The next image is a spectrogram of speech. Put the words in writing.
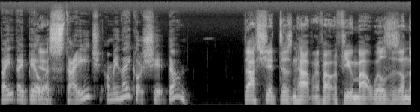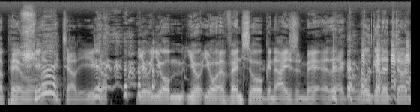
They they built Yeah. a stage. I mean, they got shit done. That shit doesn't happen without a few Matt Willses on the payroll. Let me tell you, you got you and your your your events organising mate are there. Go, we'll get it done.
